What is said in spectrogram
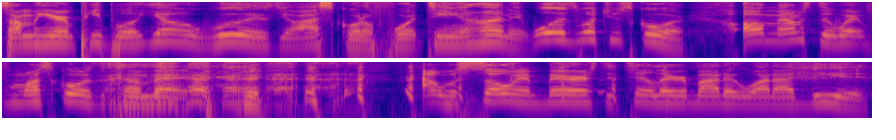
So I'm hearing people, yo, Woods, yo, I scored a 1400. Woods, what you score? Oh man, I'm still waiting for my scores to come back. I was so embarrassed to tell everybody what I did.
